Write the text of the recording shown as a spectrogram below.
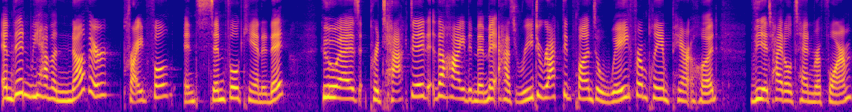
And then we have another prideful and sinful candidate who has protected the Hyde Amendment, has redirected funds away from Planned Parenthood via Title X reform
